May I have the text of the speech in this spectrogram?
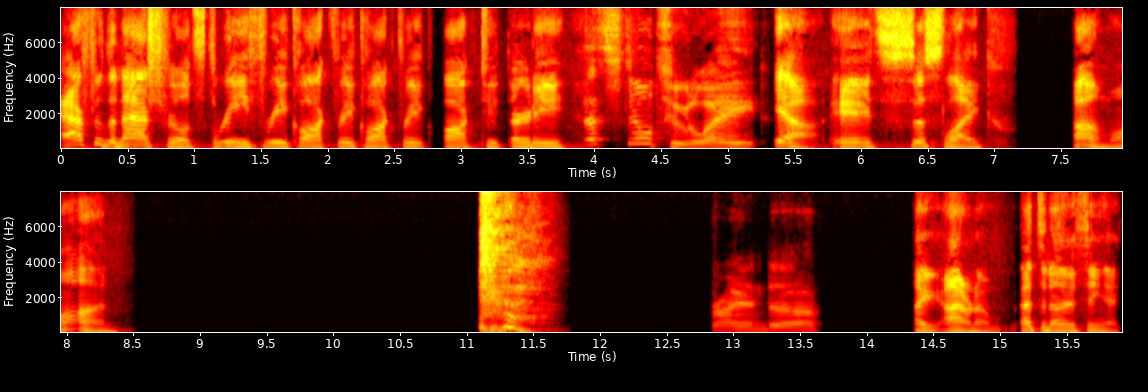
after the Nashville. It's three three o'clock three o'clock three o'clock two thirty. that's still too late. Yeah, it's just like, come on. Trying to. Like I don't know. That's another thing that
